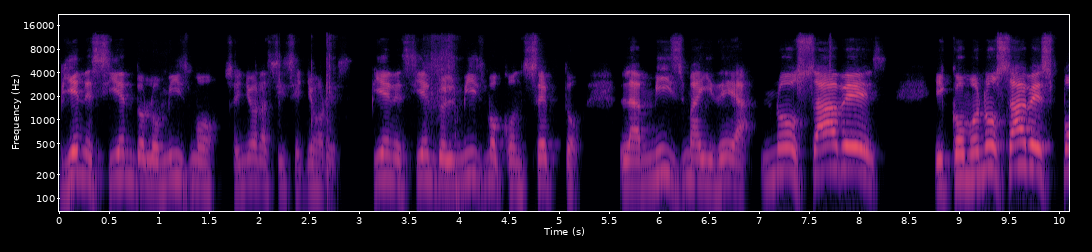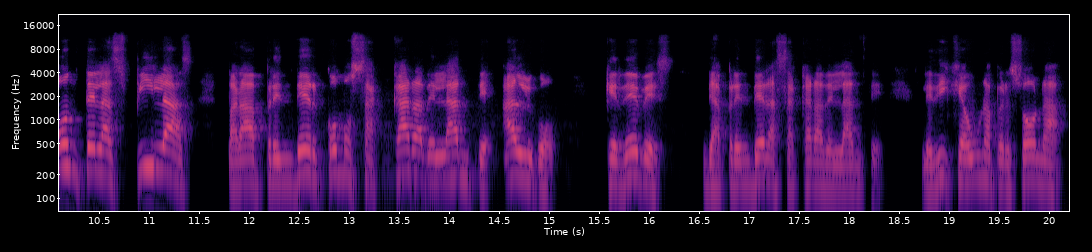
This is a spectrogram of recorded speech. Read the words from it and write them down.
Viene siendo lo mismo, señoras y señores, viene siendo el mismo concepto la misma idea. No sabes. Y como no sabes, ponte las pilas para aprender cómo sacar adelante algo que debes de aprender a sacar adelante. Le dije a una persona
